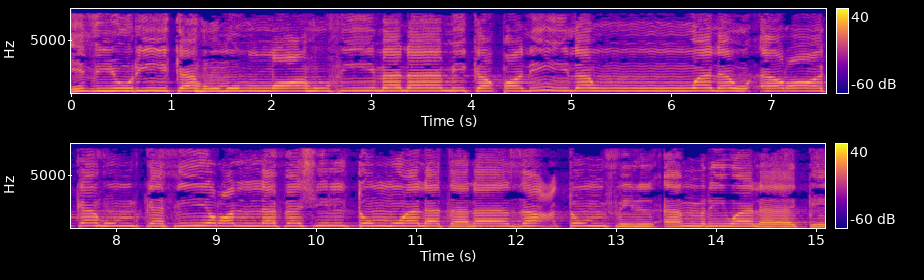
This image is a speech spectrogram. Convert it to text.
إذ يريكهم الله في منامك قليلا ولو أراكهم كثيرا لفشلتم ولتنازعتم في الأمر ولكن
